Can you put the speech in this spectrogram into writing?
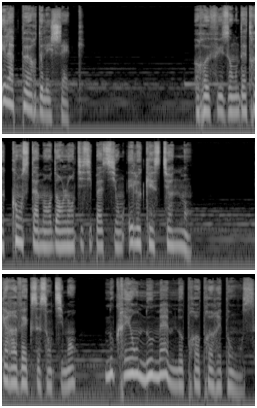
et la peur de l'échec. Refusons d'être constamment dans l'anticipation et le questionnement, car avec ce sentiment, nous créons nous-mêmes nos propres réponses.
